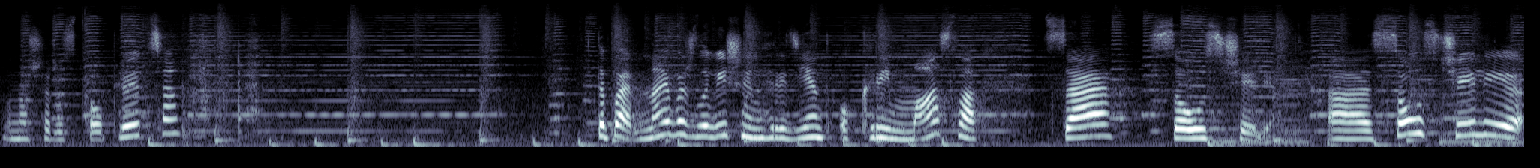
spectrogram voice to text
воно ще розтоплюється. Тепер найважливіший інгредієнт, окрім масла, це соус чилі. Е, Соус чилі е,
